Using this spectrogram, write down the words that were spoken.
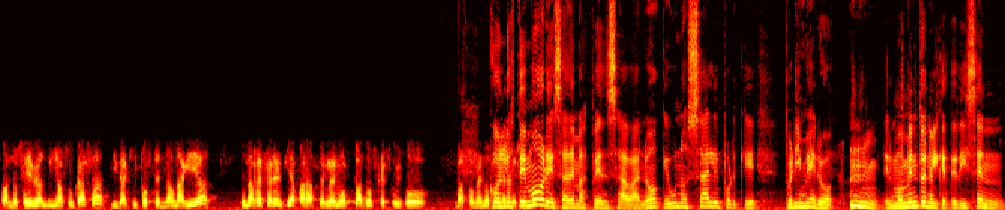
cuando se lleve al niño a su casa y de aquí pues tendrá una guía, una referencia para hacerle los datos que su hijo más o menos. Con los temores además pensaba, ¿no? Que uno sale porque primero, el momento en el que te dicen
